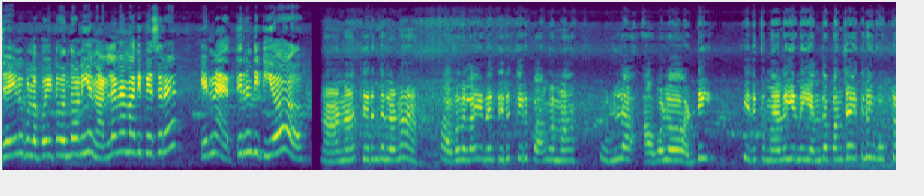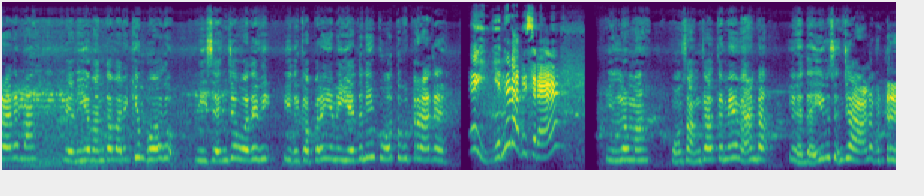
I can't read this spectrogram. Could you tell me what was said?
ஜெயிலுக்குள்ள போயிட்டு வந்தோனையும் நல்லவன் மாதிரி பேசுற? என்ன திருந்திட்டியோ? நானா திருந்தலனா அவங்களா என்னை திருத்தி இருப்பாங்கம்மா உள்ள அவ்வளோ அடி. இதுக்கு மேல என்னை எந்த பஞ்சாயத்துலயும் கூப்பிடாதம்மா வெளியே வந்த வரைக்கும் போதும். நீ செஞ்ச உதவி இதுக்கப்புறம் என்னை எதுலயும் கோத்து விட்டுறாத. ஏய் என்னடா பேசுற? இல்லம்மா உன் சங்காத்தமே வேண்டாம். என்னை தயவு செஞ்சு ஆளை விட்டுரு.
